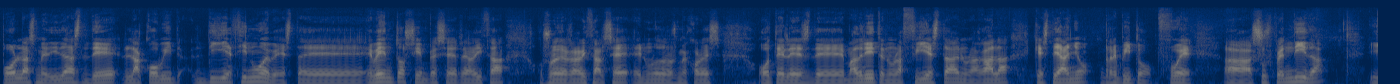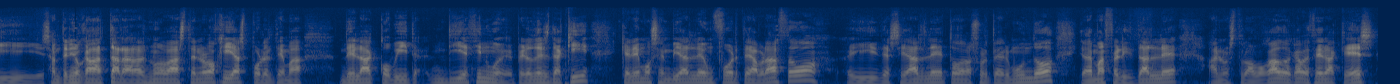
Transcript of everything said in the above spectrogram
por las medidas de la COVID-19. Este evento siempre se realiza o suele realizarse en uno de los mejores hoteles de Madrid, en una fiesta, en una gala, que este año, repito, fue ah, suspendida y se han tenido que adaptar a las nuevas tecnologías por el tema de la COVID-19. Pero desde aquí queremos enviarle un fuerte abrazo y desearle toda la suerte del mundo y además felicitarle a nuestro abogado de cabecera que es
